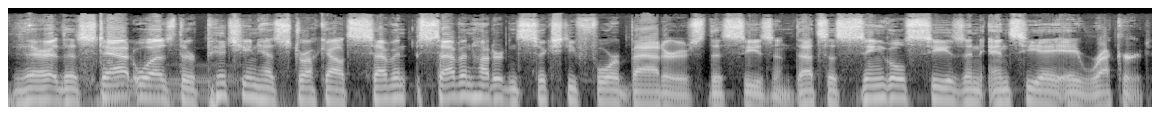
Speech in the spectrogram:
Their, the stat was their pitching has struck out seven, 764 batters this season. That's a single season NCAA record,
